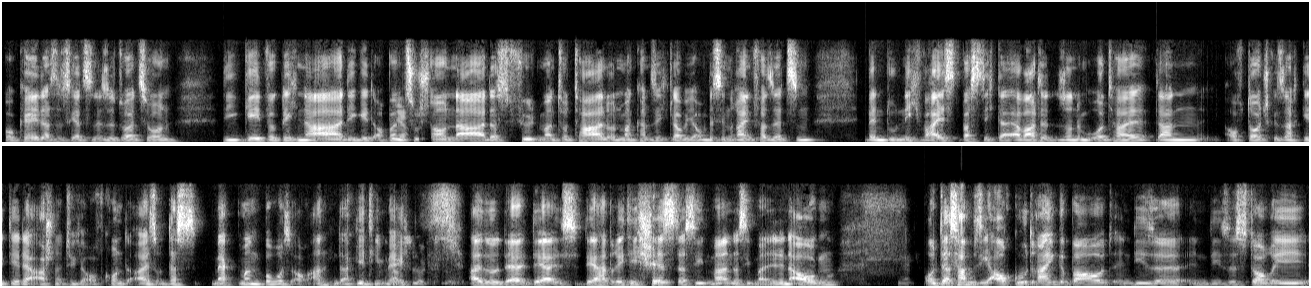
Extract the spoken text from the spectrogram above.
okay, das ist jetzt eine Situation, die geht wirklich nahe, die geht auch beim ja. Zuschauen nahe, das fühlt man total und man kann sich, glaube ich, auch ein bisschen reinversetzen, wenn du nicht weißt, was dich da erwartet in so einem Urteil, dann auf Deutsch gesagt geht dir der Arsch natürlich auf Grundeis und das merkt man Boris auch an, da geht ihm echt. Also der, der, ist, der hat richtig Schiss, das sieht man, das sieht man in den Augen. Und das haben sie auch gut reingebaut in diese, in diese Story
